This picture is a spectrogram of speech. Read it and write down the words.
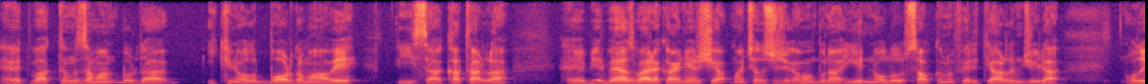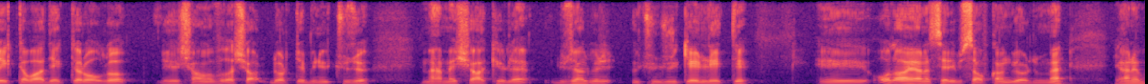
Evet baktığımız zaman burada iki nolu bordo mavi İsa Katar'la e, bir beyaz bayrak aynı yarışı yapmaya çalışacak ama buna yeni nolu Safkan'ın Ferit yardımcıyla o da ilk defa deklar oldu. E, Şanlıurfa'da şart 4'te 1300'ü Mehmet Şakir'le güzel bir üçüncülük elde etti. E, o da ayağına seri bir safkan gördüm ben. Yani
